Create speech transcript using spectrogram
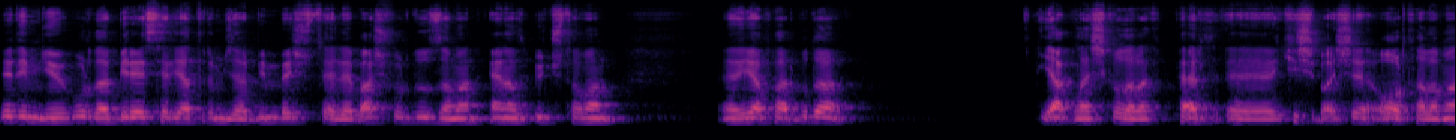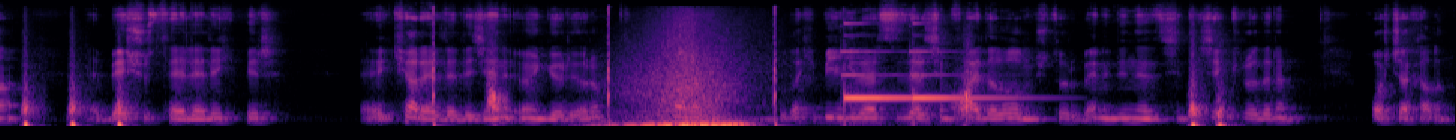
Dediğim gibi burada bireysel yatırımcılar 1500 TL başvurduğu zaman en az 3 tavan e, yapar. Bu da yaklaşık olarak per e, kişi başı ortalama e, 500 TL'lik bir e, kar elde edeceğini öngörüyorum. Umarım buradaki bilgiler sizler için faydalı olmuştur. Beni dinlediğiniz için teşekkür ederim. Hoşçakalın.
